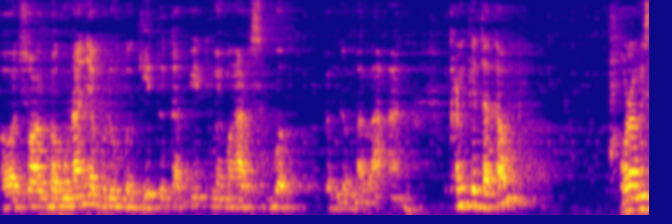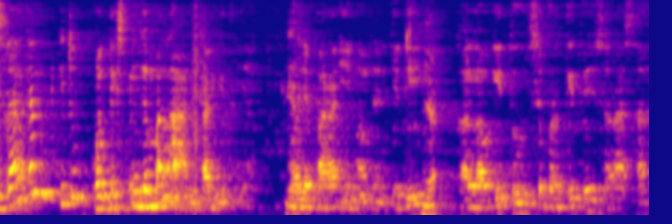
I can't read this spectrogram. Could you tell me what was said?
oh, soal bangunannya belum begitu, tapi itu memang harus sebuah penggembalaan. Kan kita tahu orang Israel kan itu konteks penggembalaan kan gitu ya, oleh para imam dan jadi Ya. kalau itu seperti itu saya rasa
